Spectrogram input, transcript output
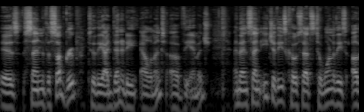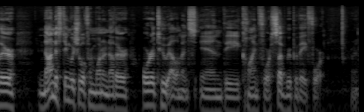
is send the subgroup to the identity element of the image, and then send each of these cosets to one of these other non-distinguishable from one another order 2 elements in the Klein 4 subgroup of A4. Right?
